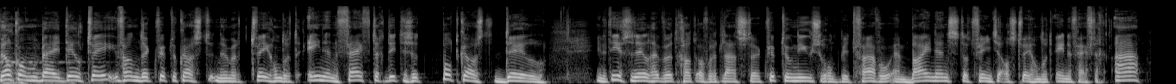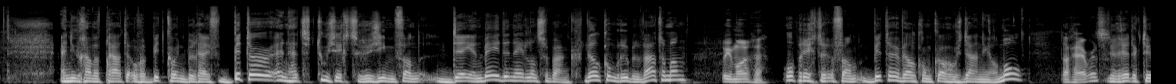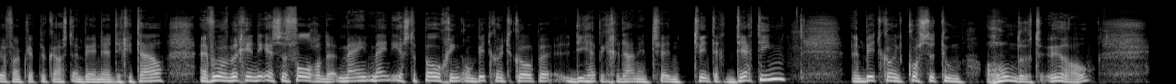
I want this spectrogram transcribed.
Welkom bij deel 2 van de Cryptocast nummer 251. Dit is het podcastdeel. In het eerste deel hebben we het gehad over het laatste crypto-nieuws rond Bitfavo en Binance. Dat vind je als 251a. En nu gaan we praten over Bitcoin-bedrijf Bitter en het toezichtsregime van DNB, de Nederlandse bank. Welkom Ruben Waterman. Goedemorgen. Oprichter van Bitter. Welkom co-host Daniel Mol. Dag Herbert. De redacteur van Cryptocast en BNR Digitaal. En voor we beginnen eerst het volgende. Mijn, mijn eerste poging om bitcoin te kopen, die heb ik gedaan in 2013. Een bitcoin kostte toen 100 euro.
